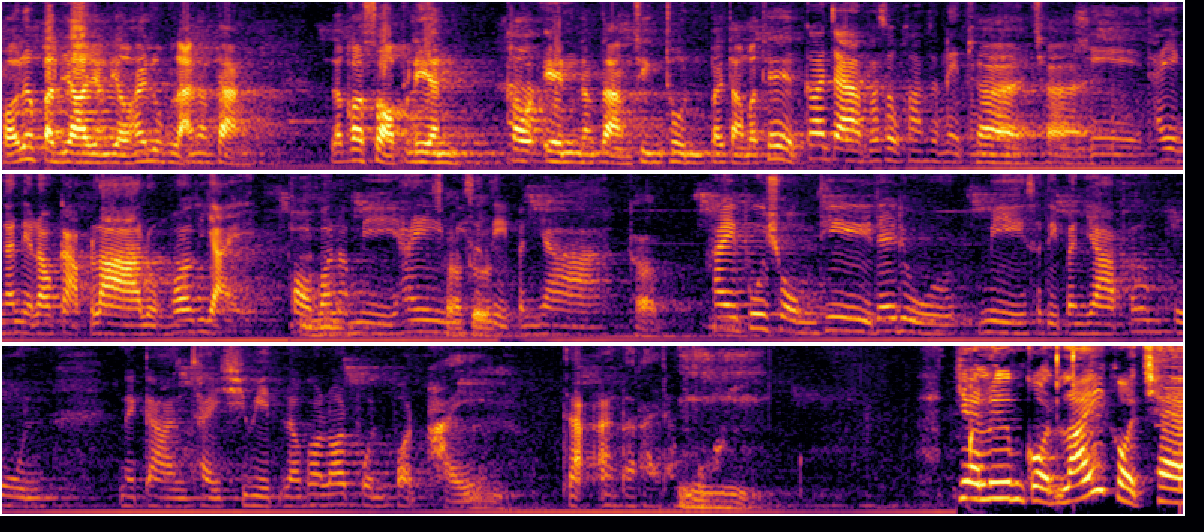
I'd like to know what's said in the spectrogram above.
ขอเรื่องปัญญาอย่างเดียวให้ลูกหลานต่างๆ แล้วก็สอบเรียนเข้าเอ็นต่างๆ ชิงทุนไปต่างประเทศ ก็จะประสบความสำเร็จตรงใช่นี้ใช่ โอเค ถ้าอย่างนั้นเดี๋ยวเรากลับลาหลวงพ่อใหญ่ ขอบารมีให้มีสาธุสติปัญญา ครับ ให้ผู้ชมที่ได้ดูมีสติปัญญาเพิ่มพูนในการใช้ชีวิตแล้วก็รอดพ้นปลอดภัยจากอันตรายทั้งปวง อย่าลืมกดไลค์ กดแชร์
